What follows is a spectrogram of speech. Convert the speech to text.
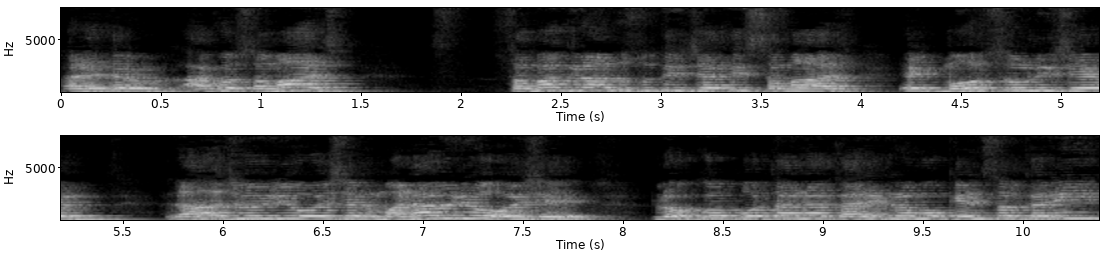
અને ત્યારે આખો સમાજ, સમગ્ર અનુસૂચિત જાતિ સમાજ એક મહોત્સવની જેમ રાહ જોઈ રહ્યો હોય છે અને મનાવી રહ્યો હોય છે. લોકો પોતાના કાર્યક્રમો કેન્સલ કરી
